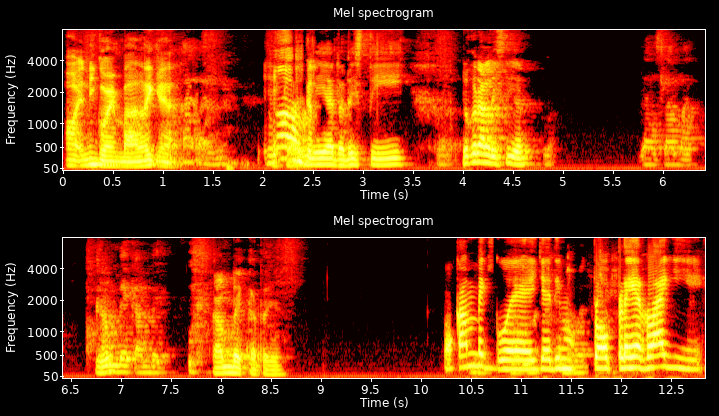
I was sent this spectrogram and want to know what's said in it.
Oh, ini goreng balik ya. Oh. Ini ada Listi. Lu kenal Listi kan? Yang selamat. Comeback, comeback. Comeback katanya. Mau comeback gue, jadi pro player lagi.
